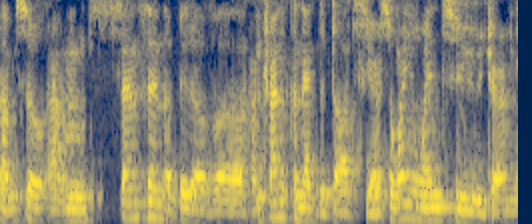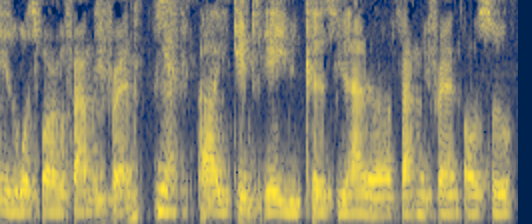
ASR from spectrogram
Um, so I'm sensing a bit of. Uh, I'm trying to connect the dots here. So when you went to Germany, it was for a family friend. Yes. Uh, you came to AU because you had a family friend, also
